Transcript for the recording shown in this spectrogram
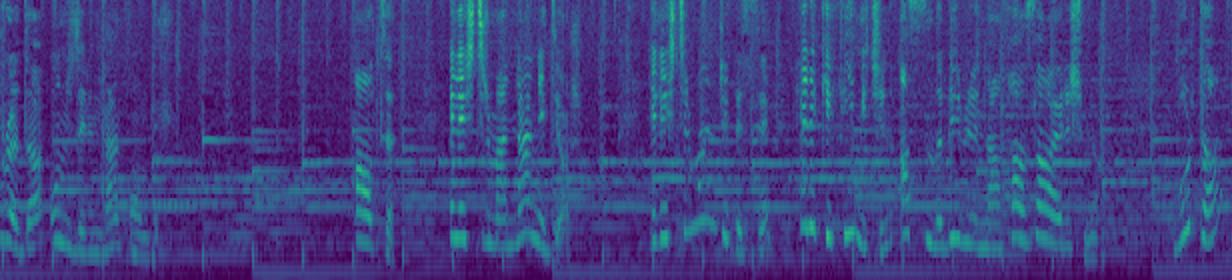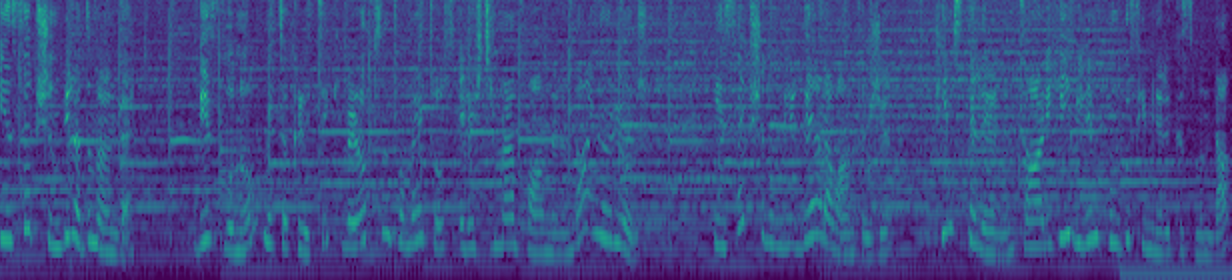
burada 10 üzerinden 10'dur. 6. Eleştirmenler ne diyor? Eleştirmen cephesi her iki film için aslında birbirinden fazla ayrışmıyor. Burada Inception bir adım önde. Biz bunu Metacritic ve Rotten Tomatoes eleştirmen puanlarından görüyoruz. Inception'ın bir diğer avantajı film sitelerinin tarihi bilim kurgu filmleri kısmında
